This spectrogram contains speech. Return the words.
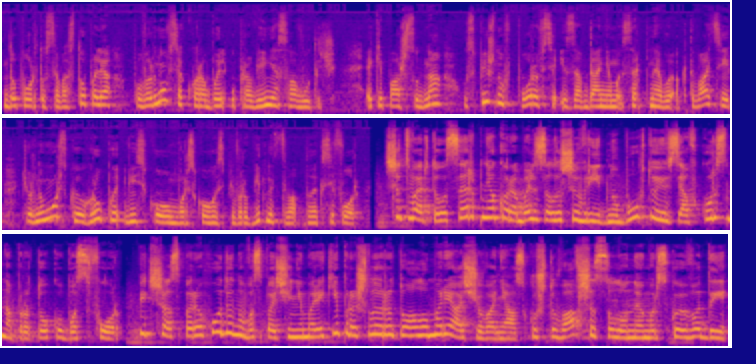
До порту Севастополя повернувся корабель управління Славутич. Екіпаж судна успішно впорався із завданнями серпневої активації Чорноморської групи військово-морського співробітництва Блексіфор. З 4 серпня корабель залишив рідну бухту і взяв курс на протоку Босфор. Під час переходу новоспечені моряки пройшли ритуал оморячування, скуштувавши солоної морської води.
